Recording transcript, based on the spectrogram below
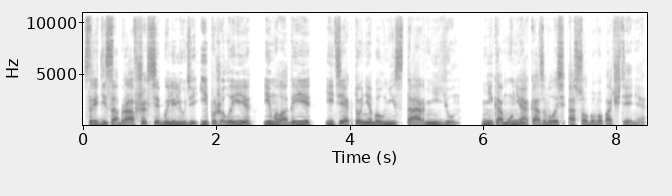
Среди собравшихся были люди и пожилые, и молодые, и те, кто не был ни стар, ни юн. Никому не оказывалось особого почтения.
